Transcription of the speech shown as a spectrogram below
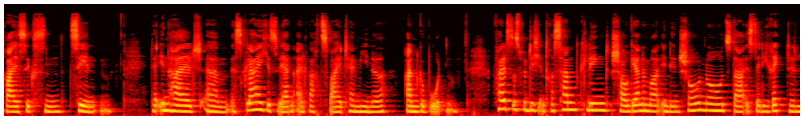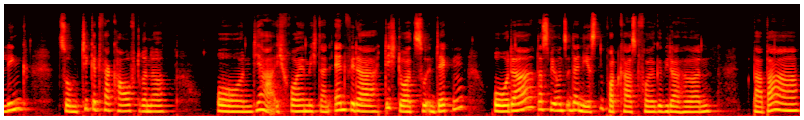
30.10. Der Inhalt ähm, ist gleich, es werden einfach zwei Termine angeboten. Falls das für dich interessant klingt, schau gerne mal in den Show Notes, da ist der direkte Link zum Ticketverkauf drinne. Und ja, ich freue mich dann entweder dich dort zu entdecken oder dass wir uns in der nächsten Podcast-Folge wieder hören. Baba!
